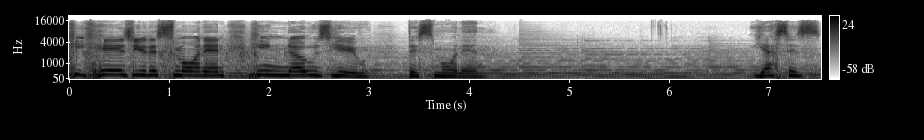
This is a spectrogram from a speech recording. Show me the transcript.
he hears you this morning, he knows you this morning. Yeses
